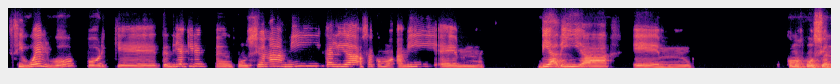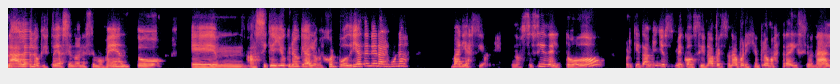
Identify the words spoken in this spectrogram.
si vuelvo, porque tendría que ir en, función a mi calidad, o sea, como a mi em, día a día, em, como funcional a lo que estoy haciendo en ese momento. Em, así que yo creo que a lo mejor podría tener algunas variaciones. No sé si del todo, porque también yo me considero una persona, por ejemplo, más tradicional,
